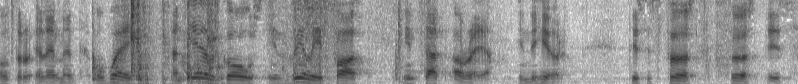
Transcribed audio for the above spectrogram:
outer element away and air goes in really fast in that area in the here this is first first this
